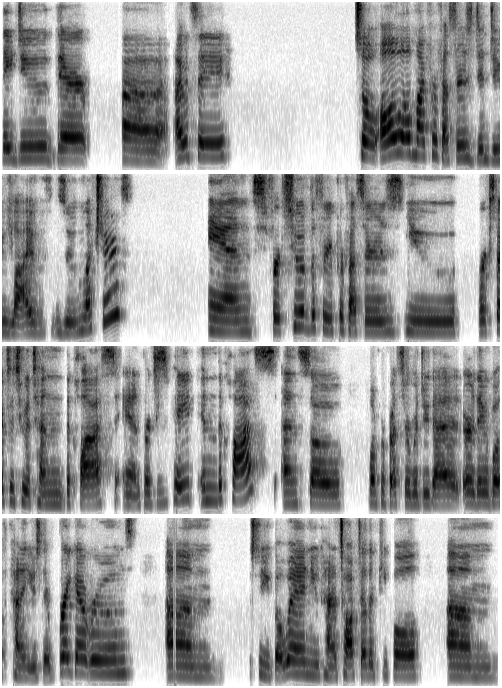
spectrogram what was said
they do their uh, I would say. So all of my professors did do live Zoom lectures, and for two of the three professors, you were expected to attend the class and participate in the class, and so one professor would do that, or they would both kind of use their breakout rooms. Um, so you go in, you kind of talk to other people um,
